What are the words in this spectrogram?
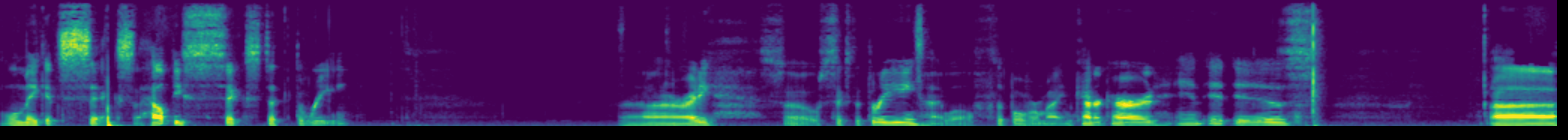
we'll make it six. A healthy six to three. Alrighty. So six to three. I will flip over my encounter card, and it is uh,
